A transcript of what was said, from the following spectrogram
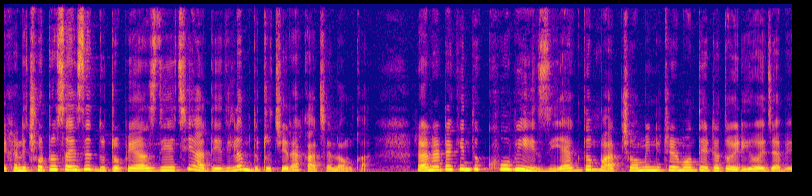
এখানে ছোট সাইজের দুটো পেঁয়াজ দিয়েছি আর দিয়ে দিলাম দুটো চেরা কাঁচা লঙ্কা। রান্নাটা কিন্তু খুবই ইজি একদম পাঁচ ছ মিনিটের মধ্যে এটা তৈরি হয়ে যাবে।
